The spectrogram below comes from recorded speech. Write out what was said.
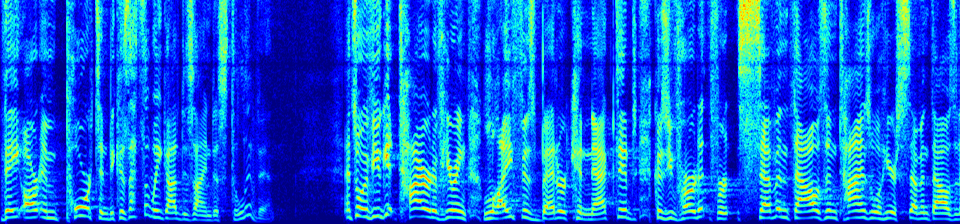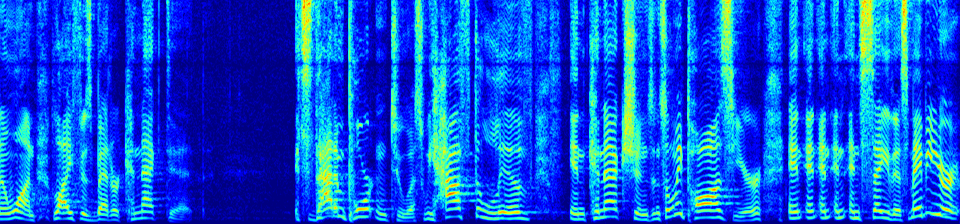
They are important because that's the way God designed us to live in. And so, if you get tired of hearing life is better connected, because you've heard it for 7,000 times, we'll hear 7,001 life is better connected. It's that important to us. We have to live in connections. And so, let me pause here and, and, and, and say this. Maybe you're,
